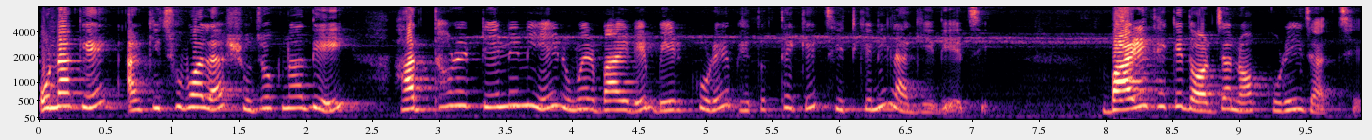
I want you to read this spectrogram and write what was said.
ওনাকে আর কিছু বলার সুযোগ না দিয়েই হাত ধরে টেনে নিয়ে রুমের বাইরে বের করে ভেতর থেকে ছিটকেনি লাগিয়ে দিয়েছি। বাইরে থেকে দরজা নক করেই যাচ্ছে।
